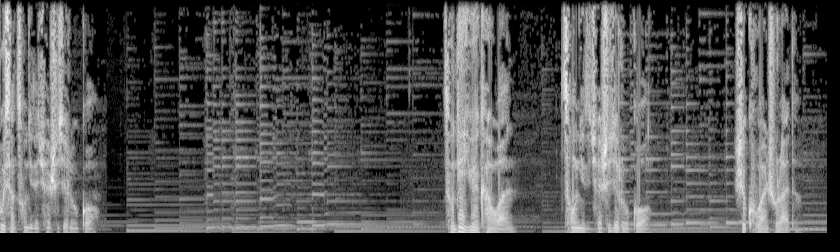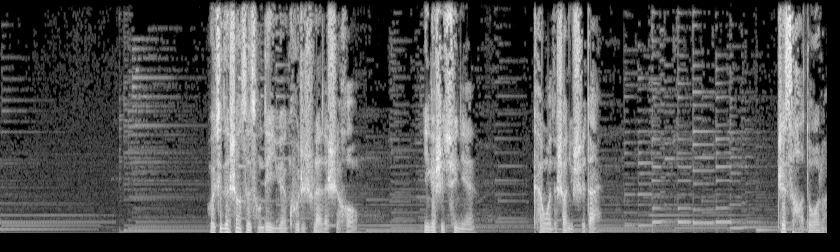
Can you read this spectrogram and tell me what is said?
不想从你的全世界路过。从电影院看完，《从你的全世界路过》是哭完出来的。我记得上次从电影院哭着出来的时候，应该是去年看我的少女时代。这次好多了，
